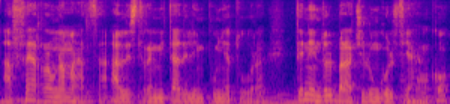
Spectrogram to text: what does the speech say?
afferra una mazza all'estremità dell'impugnatura, tenendo il braccio lungo il fianco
